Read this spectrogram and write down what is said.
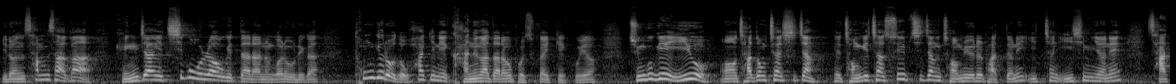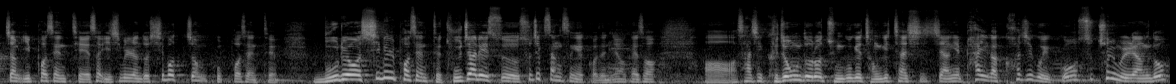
이런 3사가 굉장히 치고 올라오고 있다라는 걸 우리가 통계로도 확인이 가능하다라고 볼 수가 있겠고요. 중국의 이후 어, 자동차 시장, 전기차 수입 시장 점유율을 봤더니 2020년에 4.2%에서 21년도 15.9%, 무려 11%두 자릿수 수직 상승했거든요. 네. 그래서 어, 사실 그 정도로 중국의 전기차 시장의 파이가 커지고 있고 수출 물량도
